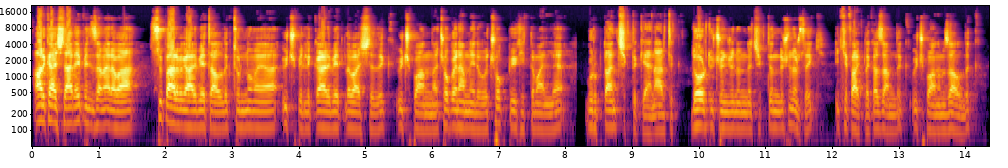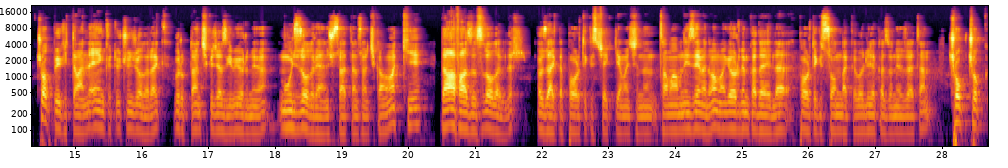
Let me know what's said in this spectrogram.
Arkadaşlar hepinize merhaba. Süper bir galibiyet aldık turnuvaya. 3-1'lik galibiyetle başladık. 3 puanla. Çok önemliydi bu. Çok büyük ihtimalle gruptan çıktık yani artık 4 üçüncünün de çıktığını düşünürsek 2 farkla kazandık. 3 puanımızı aldık. Çok büyük ihtimalle en kötü üçüncü olarak gruptan çıkacağız gibi görünüyor. Mucize olur yani şu saatten sonra çıkamamak ki daha fazlası da olabilir. Özellikle Portekiz Çekya maçının tamamını izleyemedim ama gördüğüm kadarıyla Portekiz son dakika golüyle kazanıyor zaten. Çok çok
